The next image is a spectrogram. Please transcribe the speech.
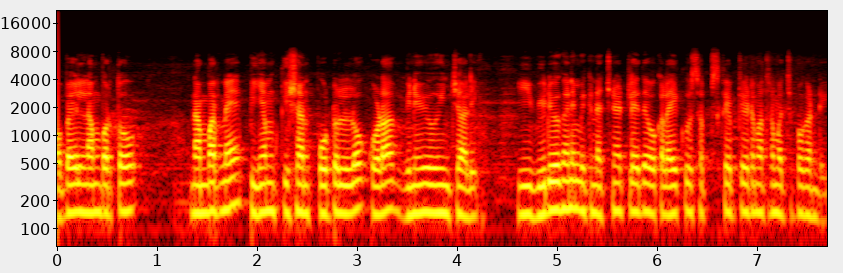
మొబైల్ నెంబర్తో నెంబర్నే పిఎం కిసాన్ పోర్టల్లో కూడా వినియోగించాలి. ఈ వీడియో కానీ మీకు నచ్చినట్లయితే ఒక లైక్ సబ్స్క్రైబ్ చేయడం మాత్రం మర్చిపోకండి.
